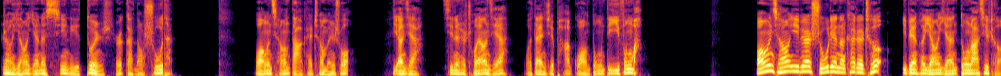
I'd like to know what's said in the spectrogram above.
让杨岩的心里顿时感到舒坦。王强打开车门说：“杨姐，今天是重阳节，我带你去爬广东第一峰吧。”王强一边熟练的开着车，一边和杨岩东拉西扯。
